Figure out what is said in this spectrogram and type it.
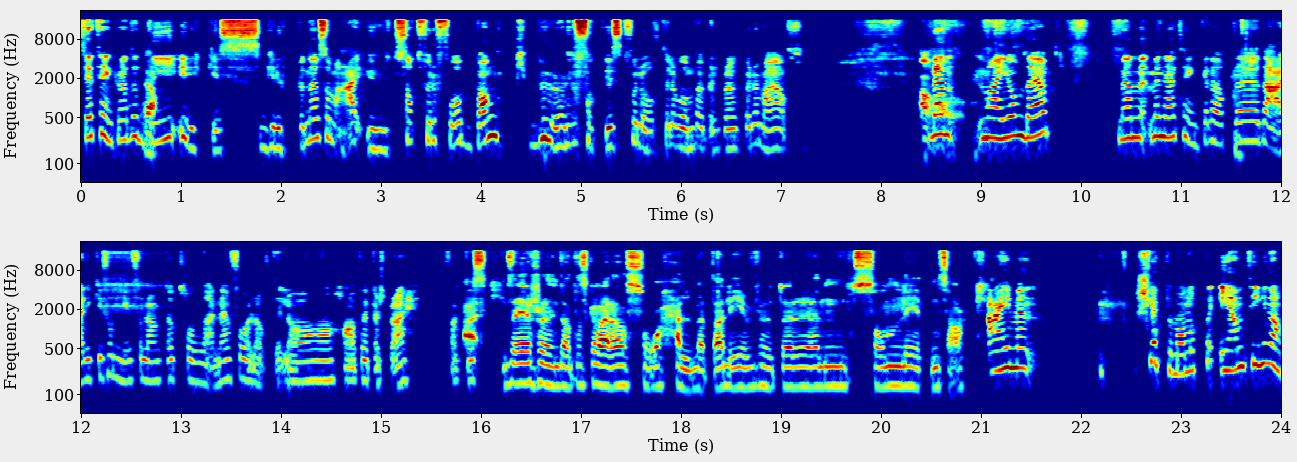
Så jeg tenker at Ja. de yrkesgruppene som er utsatt for å få bank, bør jo faktisk få lov til å gå med pepperspray, spør du meg. altså. Men meg om det. Men, men jeg tenker at det, det er ikke for mye forlangt at tollerne får lov til å ha pepperspray, faktisk. Så jeg skjønner ikke at det skal være så helvete liv utover en sånn liten sak. Nei, men slipper man opp på én ting, da,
